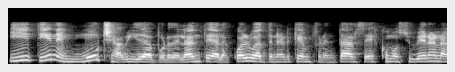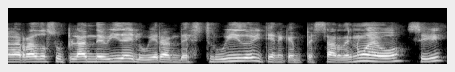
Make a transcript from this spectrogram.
y tiene mucha vida por delante a la cual va a tener que enfrentarse. Es como si hubieran agarrado su plan de vida y lo hubieran destruido y tiene que empezar de nuevo, ¿sí?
